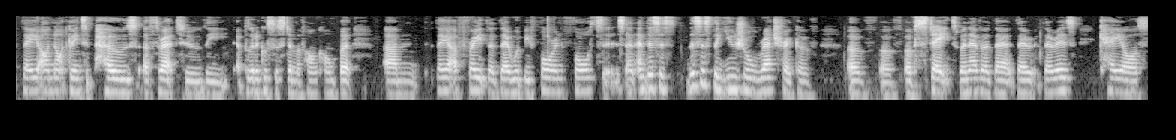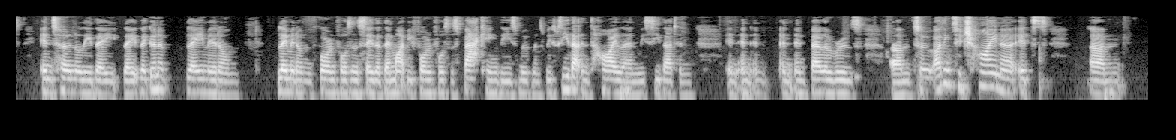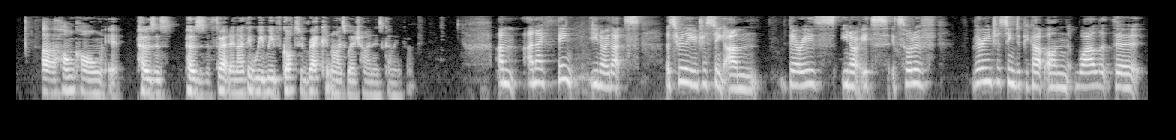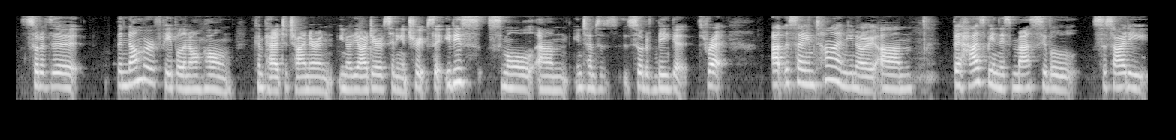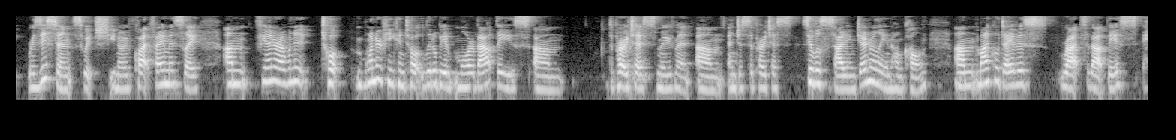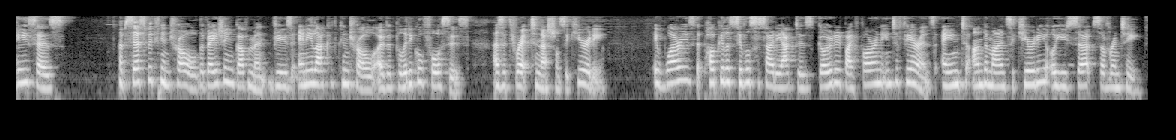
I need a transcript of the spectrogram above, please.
they are not going to pose a threat to the political system of Hong Kong, but um, they are afraid that there would be foreign forces, and, and this is this is the usual rhetoric of of, of, of states. Whenever there, there there is chaos internally, they they they're going to blame it on blame it on foreign forces and say that there might be foreign forces backing these movements. We see that in Thailand, we see that in in in, in, in Belarus. Um, so I think to China, it's um, uh, Hong Kong it poses poses a threat, and I think we we've got to recognise where China is coming from. Um, and I think you know that's that's really interesting. Um, there is you know it's it's sort of very interesting to pick up on while the sort of the the number of people in Hong Kong compared to China and you know the idea of sending in troops it, it is small um, in terms of sort of meager threat. At the same time, you know, um, there has been this mass civil society resistance, which you know quite famously. Um, Fiona, I want to talk. Wonder if you can talk a little bit more about these um, the protests movement um, and just the protests, civil society in generally in Hong Kong. Um, Michael Davis writes about this. He says. Obsessed with control, the Beijing government views any lack of control over political forces as a threat to national security. It worries that popular civil society actors, goaded by foreign interference, aim to undermine security or usurp sovereignty.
